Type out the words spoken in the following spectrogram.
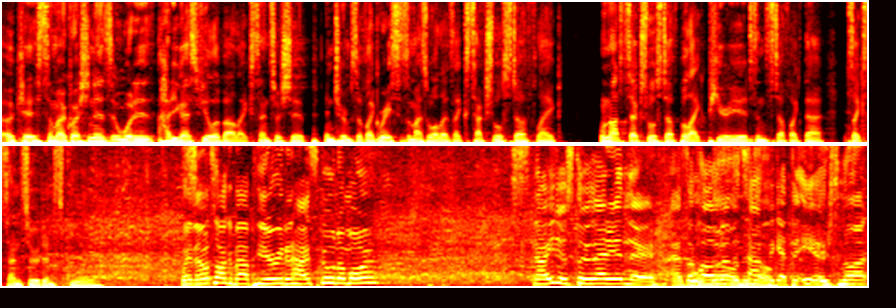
okay so my question is what is how do you guys feel about like censorship in terms of like racism as well as like sexual stuff like well not sexual stuff but like periods and stuff like that it's like censored in school Wait, they don't talk about period in high school no more? no, you just threw that in there as a Well, whole no, other no, no. topic at the end. it's not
